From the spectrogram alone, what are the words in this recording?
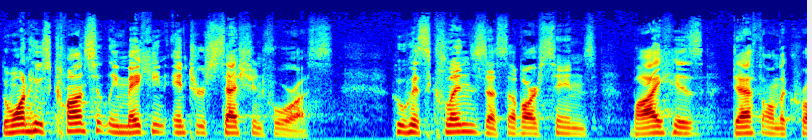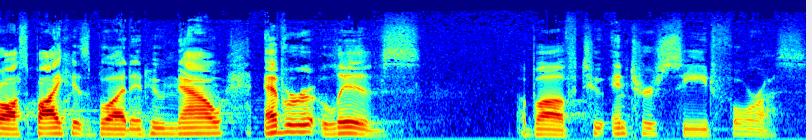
the one who's constantly making intercession for us who has cleansed us of our sins by his death on the cross, by his blood, and who now ever lives above to intercede for us.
